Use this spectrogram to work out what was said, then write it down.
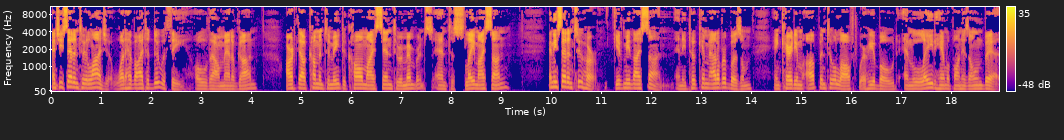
And she said unto Elijah, What have I to do with thee, O thou man of God? Art thou come unto me to call my sin to remembrance, and to slay my son? And he said unto her, Give me thy son. And he took him out of her bosom, and carried him up into a loft where he abode, and laid him upon his own bed.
